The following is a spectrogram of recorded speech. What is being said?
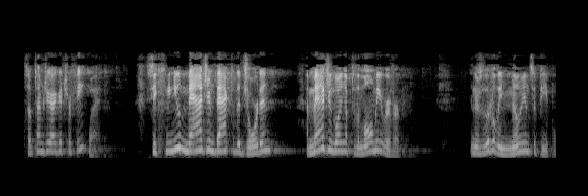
Sometimes you gotta get your feet wet. See, can you imagine back to the Jordan? Imagine going up to the Maumee River, and there's literally millions of people.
